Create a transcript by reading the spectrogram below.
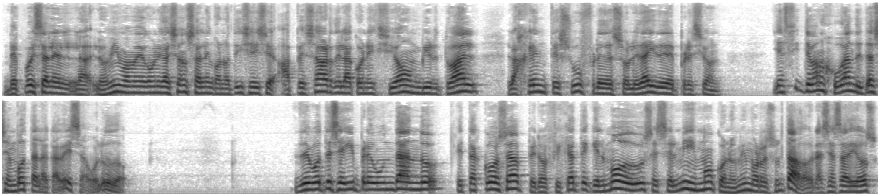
Después salen, los mismos medios de comunicación salen con noticias y dicen, a pesar de la conexión virtual, la gente sufre de soledad y de depresión. Y así te van jugando y te hacen bosta la cabeza, boludo. Entonces vos te seguís preguntando estas cosas, pero fíjate que el modus es el mismo con los mismos resultados. Gracias a Dios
